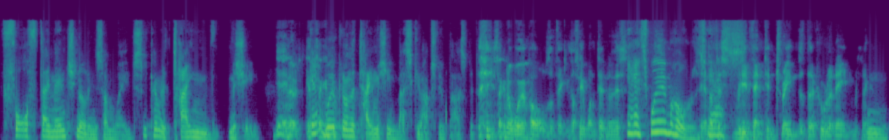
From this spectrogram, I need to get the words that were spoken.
fourth dimensional in some way, some kind of time machine. yeah, you know, get, like working into, on the time machine, Musk, you absolute bastard. it's like into wormholes and things. That's what you want into this. yeah, it's wormholes. You're not yes. just reinventing trains as the cooler name. Like, Mm.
